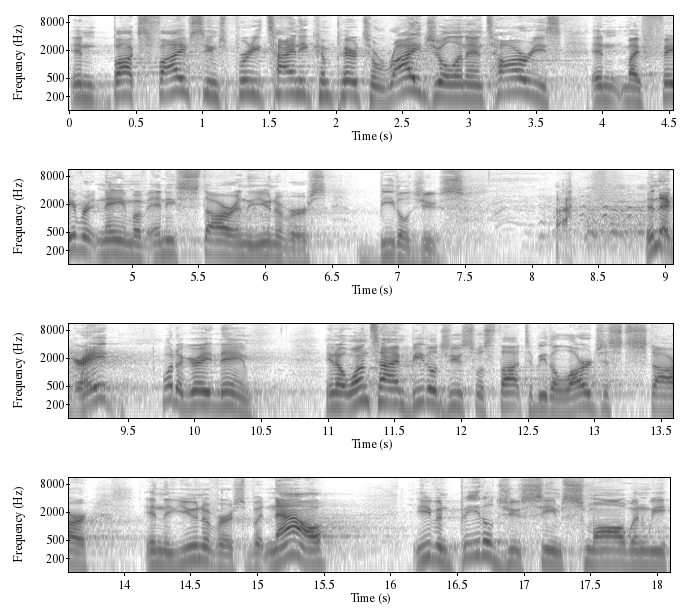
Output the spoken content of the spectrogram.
in box five seems pretty tiny compared to Rigel and Antares, and my favorite name of any star in the universe, Betelgeuse. Isn't that great? What a great name. You know, one time Betelgeuse was thought to be the largest star in the universe, but now even Betelgeuse seems small when we,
